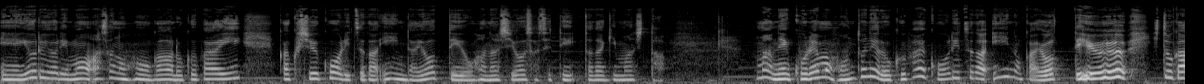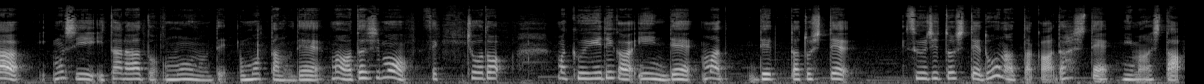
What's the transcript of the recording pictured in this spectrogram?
えー、夜よりも朝の方が6倍学習効率がいいんだよっていうお話をさせていただきました。まあねこれも本当に6倍効率がいいのかよっていう人がもしいたらと思うので思ったのでまあ私もちょうどまあ、区切りがいいんで、まあ、データとして数字としてどうなったか出してみました。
